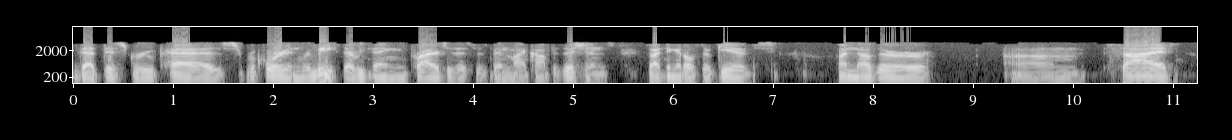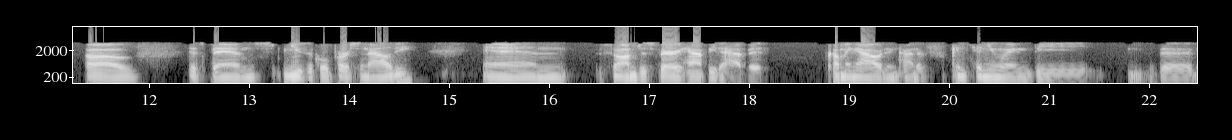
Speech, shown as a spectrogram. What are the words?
that this group has recorded and released. Everything prior to this has been my compositions. So I think it also gives another um, side of this band's musical personality. And so I'm just very happy to have it coming out and kind of continuing the the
